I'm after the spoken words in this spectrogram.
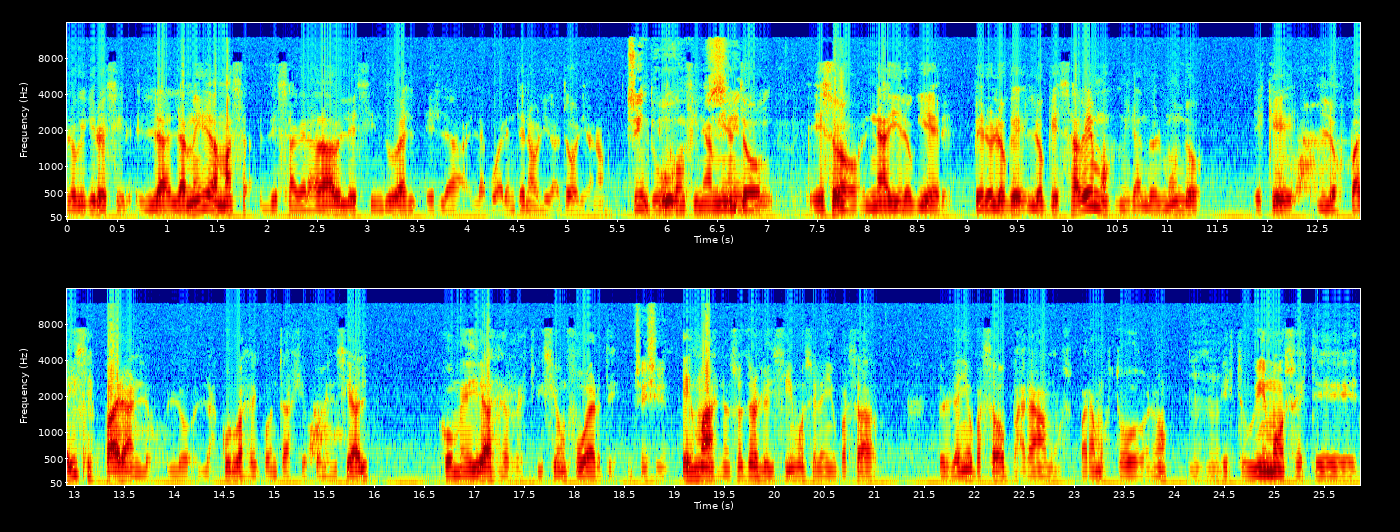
lo que quiero decir, la, medida más desagradable, sin duda, es, la, cuarentena obligatoria, ¿no? Sin duda. El confinamiento, eso nadie lo quiere. Pero lo que, lo que sabemos mirando el mundo es que los países paran las curvas de contagio exponencial con medidas de restricción fuerte. Sí, sí. Es más, nosotros lo hicimos el año pasado, pero el año pasado paramos, paramos todo, ¿no? Estuvimos este,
